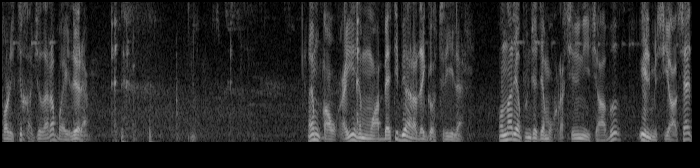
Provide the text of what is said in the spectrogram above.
Politikacılara bayılırım. hem kavgayı hem muhabbeti bir arada götürüyorlar. Onlar yapınca demokrasinin icabı, ilmi siyaset.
